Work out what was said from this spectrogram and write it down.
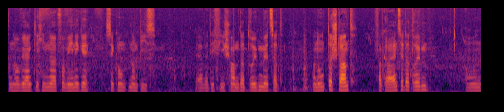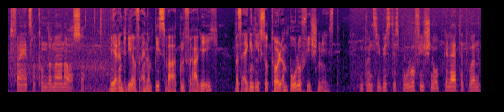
dann habe ich eigentlich innerhalb von wenigen Sekunden einen Biss. Ja, weil die Fische haben da drüben jetzt halt einen Unterstand, vergreien sie da drüben und vereinzelt kommt einmal einer raus. Während wir auf einen Biss warten, frage ich, was eigentlich so toll am Polofischen ist. Im Prinzip ist das Polofischen abgeleitet worden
